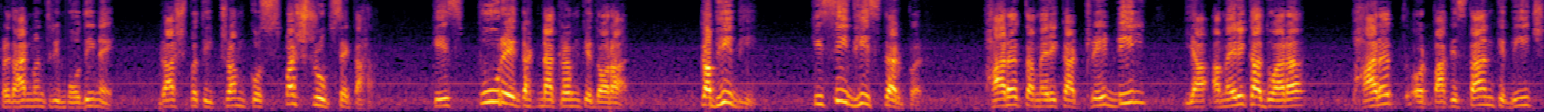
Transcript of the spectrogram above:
प्रधानमंत्री मोदी ने राष्ट्रपति ट्रंप को स्पष्ट रूप से कहा कि इस पूरे घटनाक्रम के दौरान कभी भी, किसी भी स्तर पर भारत अमेरिका ट्रेड डील या अमेरिका द्वारा भारत और पाकिस्तान के बीच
